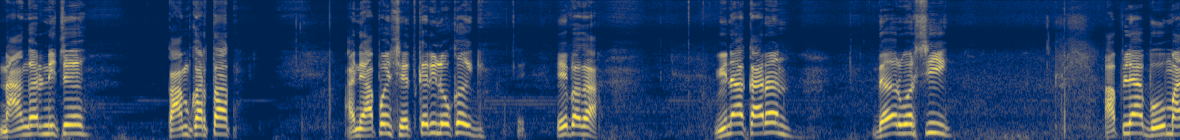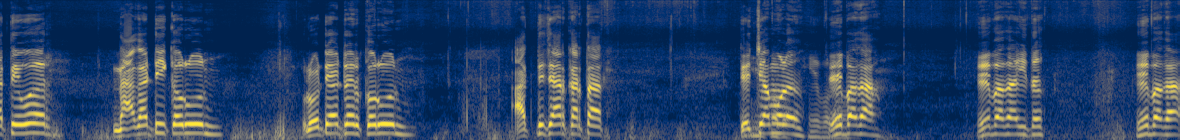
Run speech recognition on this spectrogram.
नांगरणीचे काम करतात. आणि आपण शेतकरी लोक हे बघा. विनाकारण दरवर्षी आपल्या भूमातेवर नागाटी करून रोटेटर करून अत्याचार करतात. त्याच्यामुळं हे बघा. हे बघा. इथं. हे बघा.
